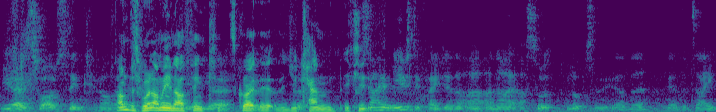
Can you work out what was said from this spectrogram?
Yeah, that's what I was thinking of. I'm just. wondering- I mean, I think yeah, it's great that, that you But- can. If you. I hadn't used it, Paige, and I, and I, I sort of looked at it the other the other day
